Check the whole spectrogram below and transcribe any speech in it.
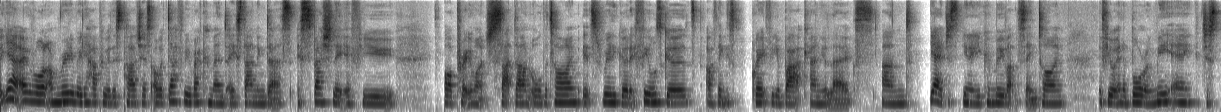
But yeah, overall, I'm really, really happy with this purchase. I would definitely recommend a standing desk, especially if you are pretty much sat down all the time. It's really good. It feels good. I think it's great for your back and your legs. And yeah, just, you know, you can move at the same time. If you're in a boring meeting, you just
